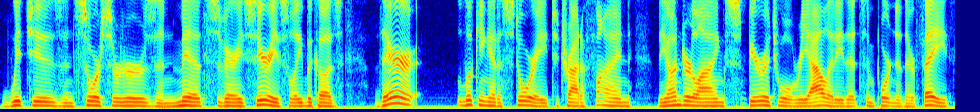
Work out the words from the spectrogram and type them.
witches and sorcerers and myths very seriously because they're looking at a story to try to find the underlying spiritual reality that's important to their faith.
